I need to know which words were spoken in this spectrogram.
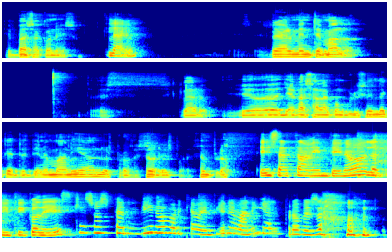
¿qué pasa con eso? Claro. ¿Es realmente malo? Entonces, claro, llegas a la conclusión de que te tienen manía los profesores, por ejemplo. Exactamente, ¿no? Lo típico de es que he suspendido porque me tiene manía el profesor.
